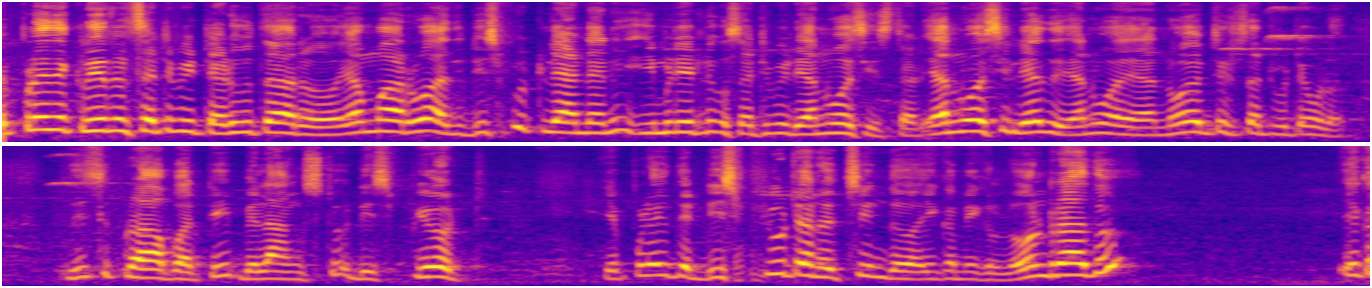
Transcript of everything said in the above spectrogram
ఎప్పుడైతే క్లియరెన్స్ సర్టిఫికేట్ అడుగుతారో ఎంఆర్ఓ అది డిస్ప్యూట్ ల్యాండ్ అని ఇమీడియట్లీ ఒక సర్టిఫికేట్ ఎన్ఓసి ఇస్తాడు ఎన్ఓసి లేదు ఎన్ఓ నో అబ్జెక్ట్ సర్టిఫికేట్ ఇవ్వడు this property belongs to dispute ఎప్పుడైతే డిస్ప్యూట్ అని వచ్చిందో ఇంకా మీకు లోన్ రాదు. ఇక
